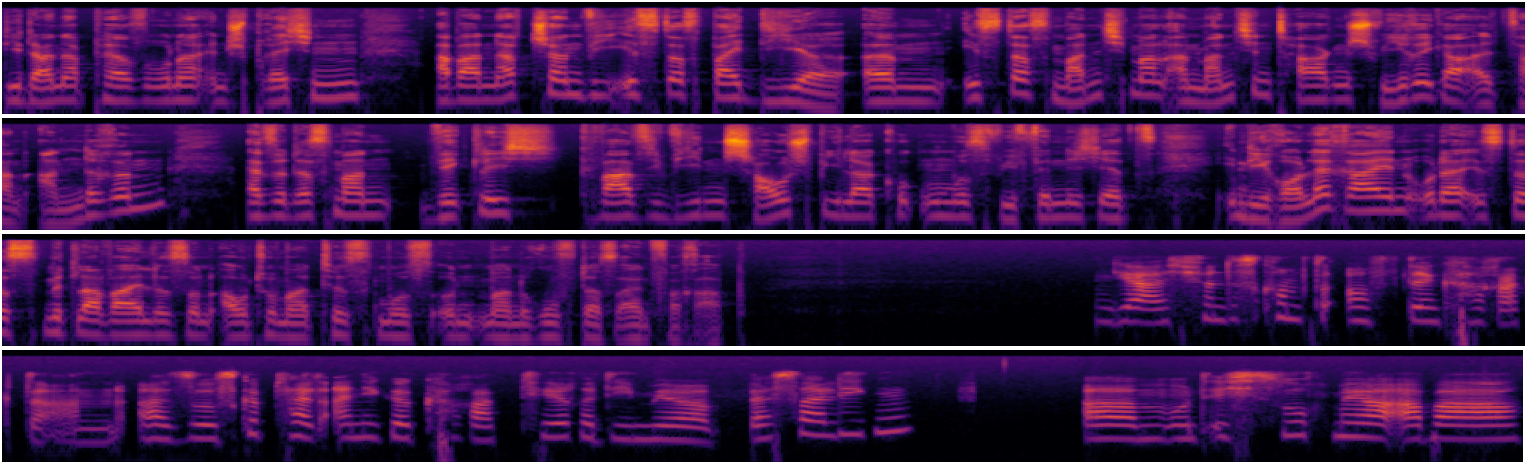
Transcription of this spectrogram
die deiner Persona entsprechen. Aber Natchan, wie ist das bei dir? Ähm, ist das manchmal an manchen Tagen schwieriger als an anderen? Also, dass man wirklich quasi wie ein Schauspieler gucken muss, wie finde ich jetzt in die Rolle rein? Oder ist das mittlerweile so ein Automatismus und man ruft das einfach ab? Ja, ich finde, es kommt auf den Charakter an. Also es gibt halt einige Charaktere, die mir besser liegen. Ähm, und ich suche mir aber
